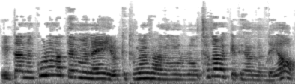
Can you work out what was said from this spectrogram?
일단은 코로나 때문에 이렇게 동영상으로 찾아뵙게 되었는데요.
